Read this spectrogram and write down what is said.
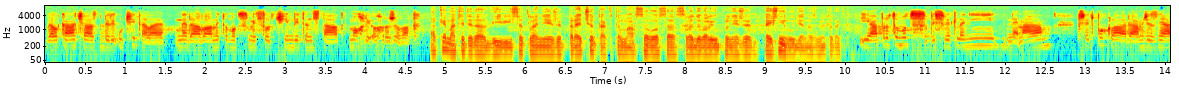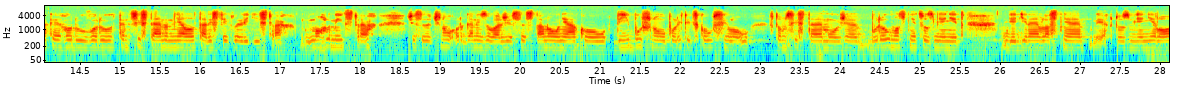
Velká část byli učitelé. Nedává mi to moc smysl, čím by ten ten stát mohli ohrožovat. Aké máte teda vy vysvětlení, že proč takto masovo se sledovali úplně, že bežní lidé, nazveme to takto? Já proto moc vysvětlení nemám. Předpokládám, že z nějakého důvodu ten systém měl tady z těchto lidí strach. Mohl mít strach, že se začnou organizovat, že se stanou nějakou výbušnou politickou silou v tom systému, že budou moct něco změnit. Jediné vlastně, jak to změnilo,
